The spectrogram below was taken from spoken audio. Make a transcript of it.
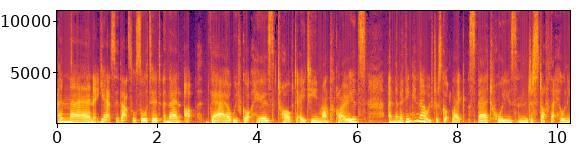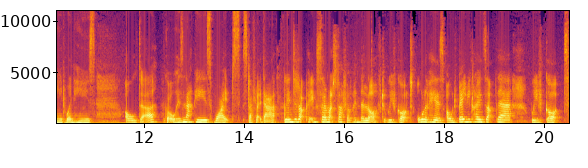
And then, yeah, so that's all sorted. And then up there, we've got his 12 to 18 month clothes. And then I think in there, we've just got like spare toys and just stuff that he'll need when he's older. Got all his nappies, wipes, stuff like that. We ended up putting so much stuff up in the loft. We've got all of his old baby clothes up there. We've got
